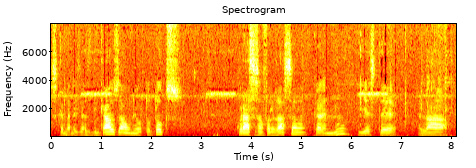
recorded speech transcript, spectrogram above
Se scandalizează din cauza unui ortodox cu rasă sau fără rasă, care nu este la e,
